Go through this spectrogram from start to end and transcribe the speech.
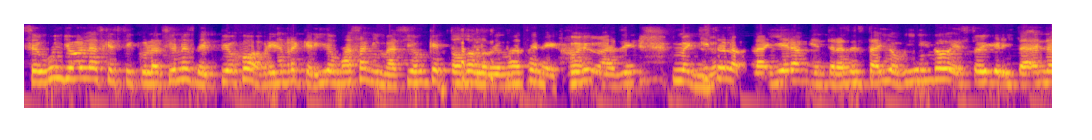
Según yo, las gesticulaciones del piojo habrían requerido más animación que todo lo demás en el juego. Así, me quito la playera mientras está lloviendo, estoy gritando.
